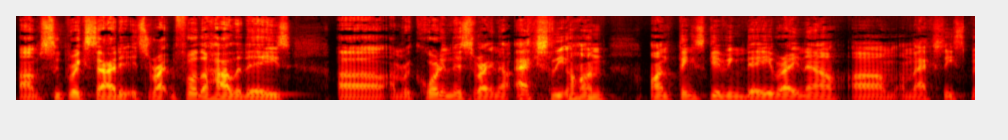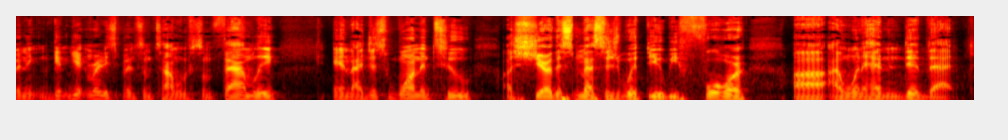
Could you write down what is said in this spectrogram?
I'm super excited. It's right before the holidays. Uh, I'm recording this right now, actually on on Thanksgiving Day right now. Um, I'm actually spending get, getting ready to spend some time with some family, and I just wanted to uh, share this message with you before uh, I went ahead and did that.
